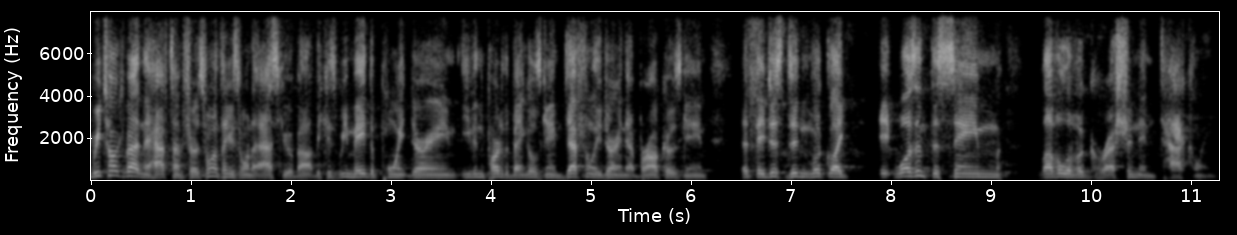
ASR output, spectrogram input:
We talked about in the halftime show. It's one of the things I want to ask you about because we made the point during even part of the Bengals game, definitely during that Broncos game, that they just didn't look like it wasn't the same level of aggression and tackling.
